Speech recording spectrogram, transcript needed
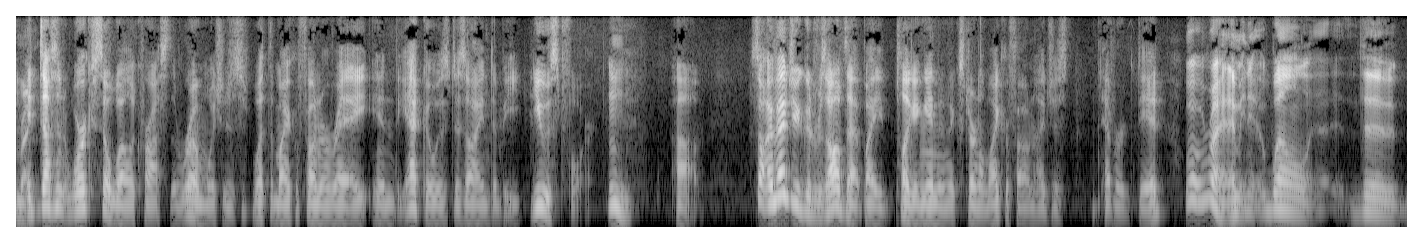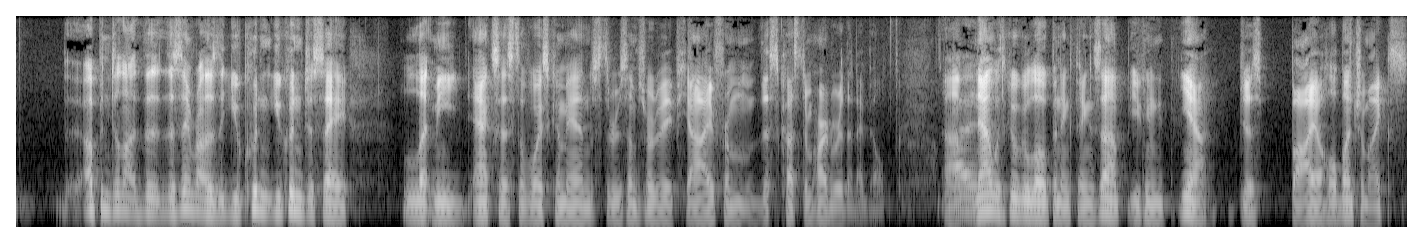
Right. It doesn't work so well across the room, which is what the microphone array in the Echo is designed to be used for. Uh, so I imagine you could resolve that by plugging in an external microphone. I just never did. Well, right. I mean, well, the up until now, the the same problem is that you couldn't you couldn't just say, "Let me access the voice commands through some sort of API from this custom hardware that I built." Um, Uh, now with Google opening things up, you can yeah just buy a whole bunch of mics,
